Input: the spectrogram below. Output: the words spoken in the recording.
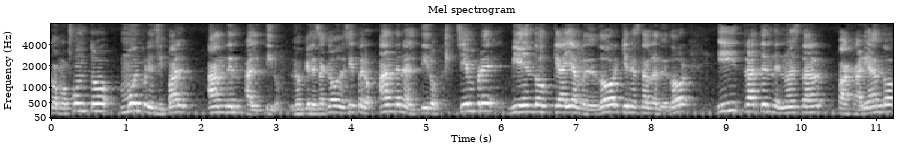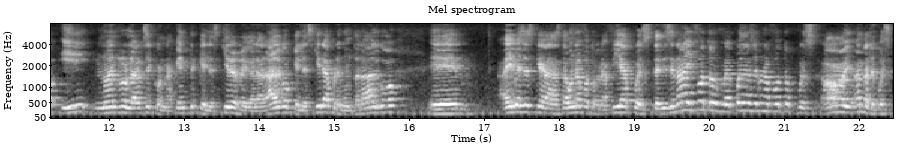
como punto muy principal, anden al tiro. Lo que les acabo de decir, pero anden al tiro. Siempre viendo qué hay alrededor, quién está alrededor. Y traten de no estar pajareando y no enrolarse con la gente que les quiere regalar algo, que les quiera preguntar algo. Eh, hay veces que hasta una fotografía, pues te dicen, ay, foto, ¿me pueden hacer una foto? Pues, ay, ándale, pues.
